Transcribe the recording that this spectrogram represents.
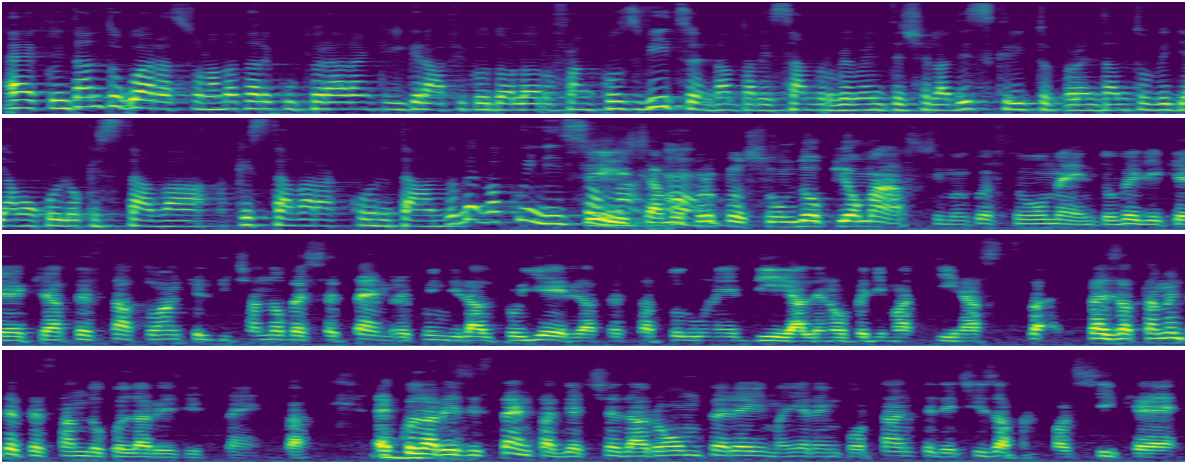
Ecco, intanto guarda, sono andata a recuperare anche il grafico dollaro franco svizzero, intanto Alessandro ovviamente ce l'ha descritto, però intanto vediamo quello che stava, che stava raccontando. Beh, ma quindi insomma... Sì, siamo eh. proprio su un doppio massimo in questo momento, vedi che, che ha testato anche il 19 settembre, quindi l'altro ieri l'ha testato lunedì alle 9 di mattina, sta, sta esattamente testando quella resistenza. È uh -huh. quella resistenza che c'è da rompere in maniera importante e decisa per far sì che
